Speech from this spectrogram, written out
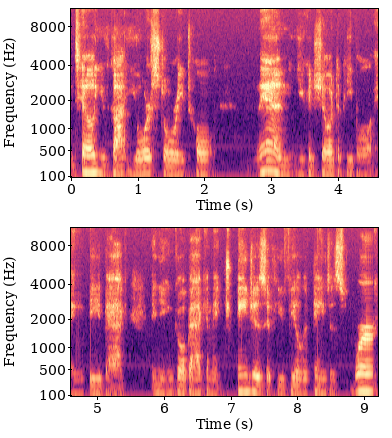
until you've got your story told. Then you can show it to people and feedback, and you can go back and make changes if you feel the changes work.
